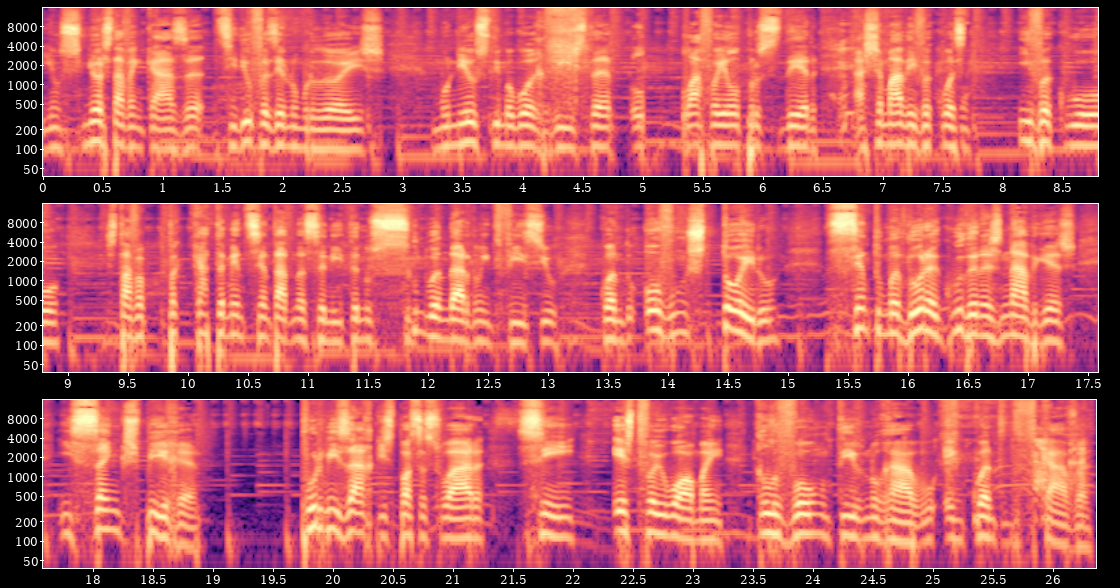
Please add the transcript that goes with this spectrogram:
e um senhor estava em casa, decidiu fazer número dois, muniu-se de uma boa revista, lá foi ele proceder à chamada evacuação. Evacuou, estava pacatamente sentado na sanita no segundo andar de um edifício quando houve um estouro sente uma dor aguda nas nádegas e sangue espirra. Por bizarro que isto possa soar, sim, este foi o homem que levou um tiro no rabo enquanto defecava.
